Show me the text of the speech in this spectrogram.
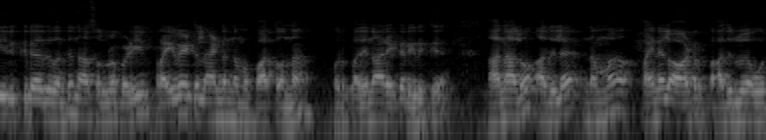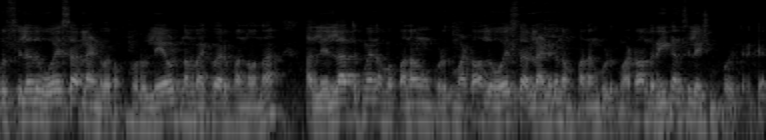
இருக்கிறது வந்து நான் சொல்கிறபடி ப்ரைவேட் லேண்டுன்னு நம்ம பார்த்தோன்னா ஒரு பதினாறு ஏக்கர் இருக்குது ஆனாலும் அதில் நம்ம ஃபைனலாக ஆர்டர் அதில் ஒரு சிலது ஓஎஸ்ஆர் லேண்ட் வரும். ஒரு லேஅவுட் நம்ம அக்வயர் பண்ணோம்னா அதில் எல்லாத்துக்குமே நம்ம பணம் கொடுக்க மாட்டோம். அதில் ஓஎஸ்ஆர் லேண்டுக்கு நம்ம பணம் கொடுக்க மாட்டோம். அந்த ரீகன்சிலேஷன் போயிட்டுருக்கு.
